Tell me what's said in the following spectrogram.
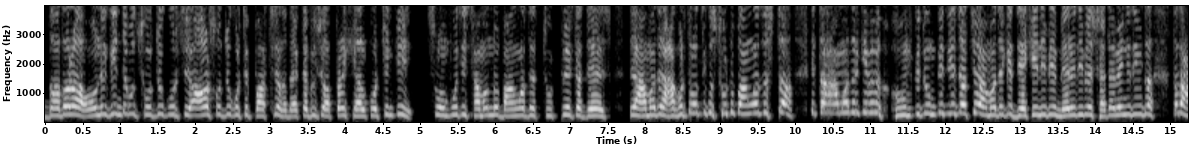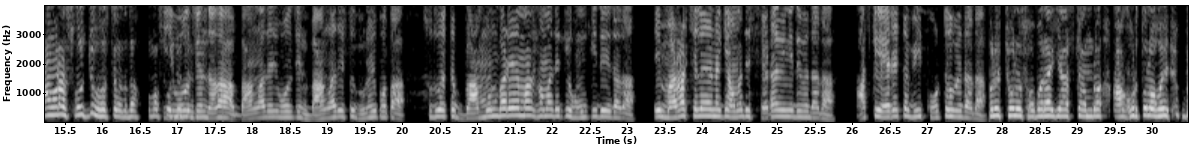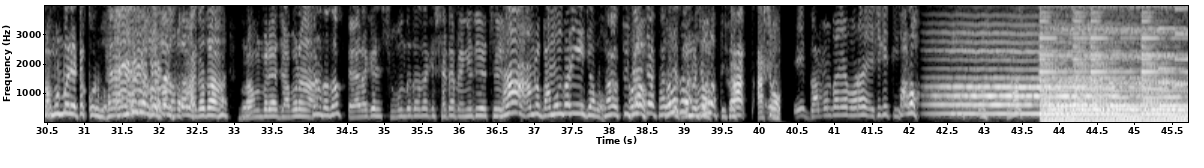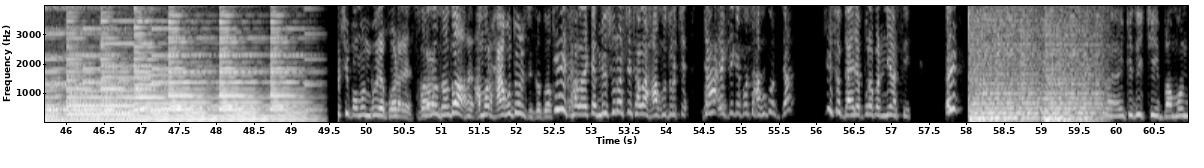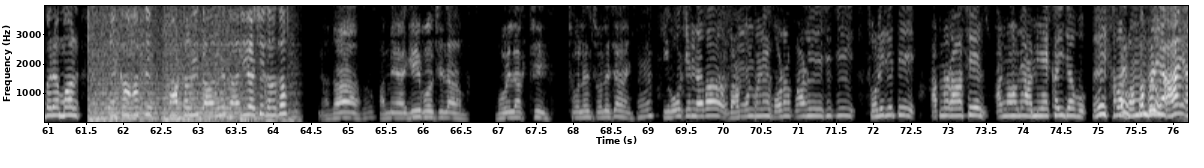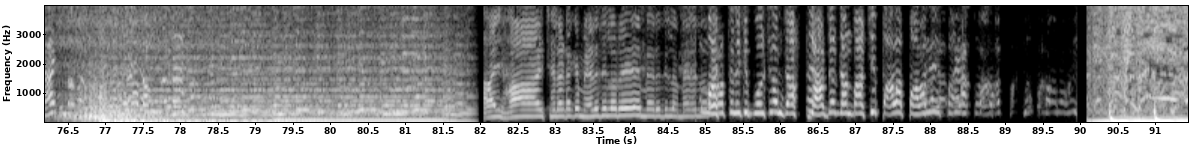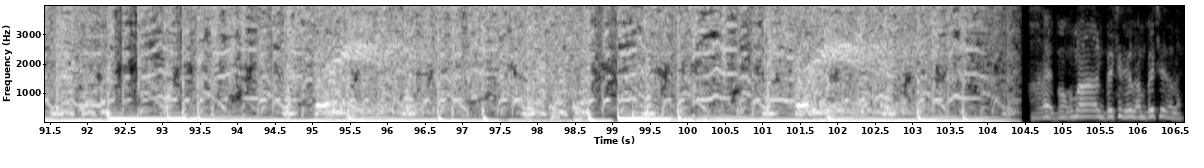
দাদারা অনেকদিন যাবত সহ্য করছি আর সহ্য করতে পারছি না দাদা। একটা বিষয় আপনারা খেয়াল করছেন কি? সম্প্রতি সামান্য বাংলাদেশ ছোট্ট একটা দেশ এ আমাদের আগরতলা থেকে ছোট বাংলাদেশটা এ তারা আমাদেরকে এভাবে হুমকি দুমকি দিয়ে যাচ্ছে আমাদেরকে দেখে নিবে মেরে দিবে সেটা ভেঙে দিবে দাদা। আমার আর সহ্য হচ্ছে না দাদা। আমার কি বলছেন দাদা? বাংলাদেশ বলছেন বাংলাদেশ তো দূরের কথা। শুধু একটা ব্রাহ্মণ বাড়ির মানুষ আমাদেরকে হুমকি দেয় দাদা। এই মারার ছেলেরা নাকি আমাদের সেটা ভেঙে দেবে দাদা। আজকে এর একটা বিট করতে হবে দাদা। বলে চলো সবার আগে আজকে আমরা আগরতলা হয়ে ব্রাহ্মণবাড়ি এটা করব। হ্যাঁ, দাদা ব্রাহ্মণবাড়িয়া যাব না। কেন দাদা? এর আগে সুবন্ত দাদাকে সেটা ভেঙে দিয়েছে। না আমরা ব্রাহ্মণ বাড়ি যাব। না তুই যা যা আসো। এই ব্রাহ্মণ বাড়ির বড় এসে গেছি। পারো পমনপুরে বর্ডারে দাদা দাদা। আমার হাগু ধরেছে দাদা। কি রে শালা একটা মিশন আছে শালা হাগু ধরেছে। যা এক জায়গায় বসে হাগু কর যা। কি সব বাইরে পোলাপান নিয়ে আসি? আরে! দাদা এই কি দিচ্ছি? মাল একা হাতে কাটারি দাঁড়িয়ে দাঁড়িয়ে আছে দাদা। দাদা আমি আগেই বলছিলাম বই লাগছে। চলেন চলে যাই। কি বলছেন দাদা? ব্রাহ্মণ বাড়ির বর্ডার পার হয়ে এসেছি। চলে যেতে আপনারা আসেন আর না হলে আমি একাই যাব। এই সালা ব্রাহ্মণ বাড়ি আয় আয়। হাই হাই ছেলেটাকে মেরে দিল রে মেরে দিল মেরে দিল মারা ছেলে কি বলছিলাম যার যার বাঁচি পালা পালা রে পালা। হায় ভগবান বেঁচে গেলাম বেঁচে গেলাম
